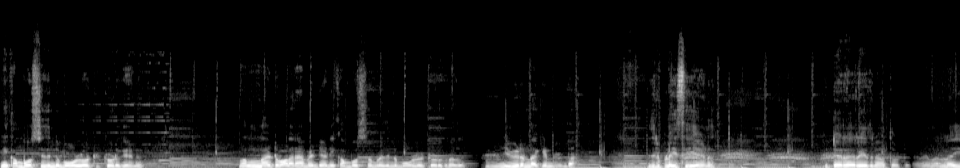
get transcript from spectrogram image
ഇനി കമ്പോസ്റ്റ് ഇതിന്റെ മുകളിലോട്ട് ഇട്ട് കൊടുക്കുകയാണ്. നന്നായിട്ട് വളരാൻ വേണ്ടിയാണ് ഈ കമ്പോസ്റ്റ് നമ്മൾ ഇതിന്റെ മുകളിൽ ഇട്ട് കൊടുക്കുന്നത്. കുഞ്ഞു വീടുണ്ടാക്കിയിട്ടുണ്ട് ഇതിൽ പ്ലേസ് ചെയ്യാണ് ഈ ടെറേറിയതിനകത്തോട്ട് നല്ല ഈ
